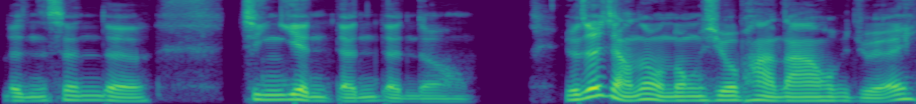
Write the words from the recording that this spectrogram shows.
人生的经验等等的哦。有在讲这种东西，又怕大家会不会觉得，哎，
